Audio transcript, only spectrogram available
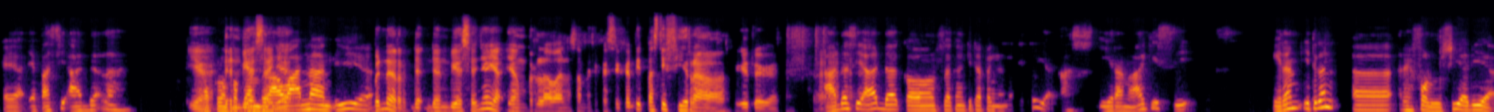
kayak ya pasti ada lah. Iya. Kelompok dan biasanya, yang berlawanan, iya. Bener. Dan, dan biasanya ya yang berlawan sama Amerika Serikat itu pasti viral gitu kan. Ada sih ada. Kalau misalkan kita pengen itu ya kasus Iran lagi sih. Iran itu kan uh, revolusi ya dia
